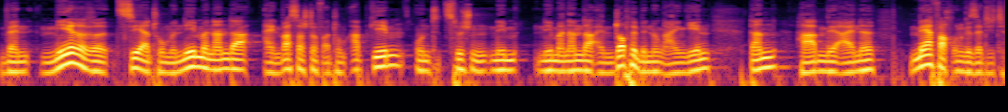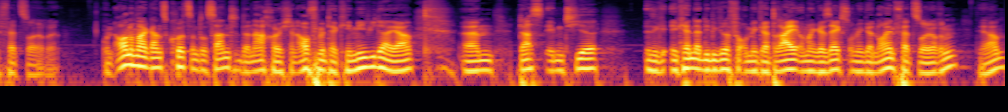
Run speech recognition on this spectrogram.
wenn mehrere C-Atome nebeneinander ein Wasserstoffatom abgeben und zwischen neben, nebeneinander eine Doppelbindung eingehen, dann haben wir eine mehrfach ungesättigte Fettsäure. Und auch nochmal ganz kurz interessant, danach höre ich dann auf mit der Chemie wieder, ja, ähm, dass eben hier ihr kennt ja die Begriffe Omega-3, Omega-6, Omega-9 ja,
